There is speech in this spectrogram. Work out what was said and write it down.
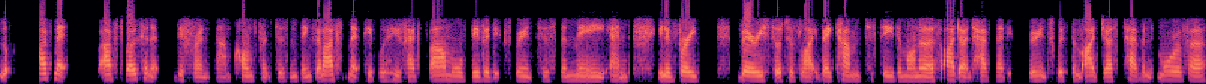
look, I've met, I've spoken at different um, conferences and things, and I've met people who've had far more vivid experiences than me, and you know, very, very sort of like they come to see them on Earth. I don't have that experience with them. I just have an, more of a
